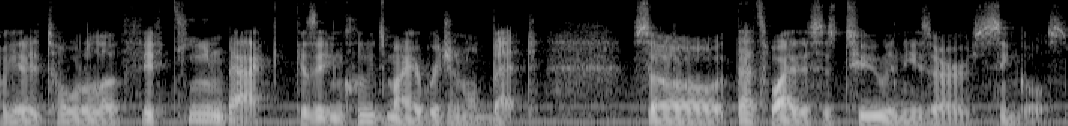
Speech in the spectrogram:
I'll get a total of 15 back because it includes my original bet. So that's why this is two and these are singles.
